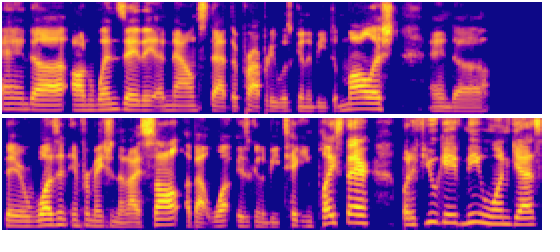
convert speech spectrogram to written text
And uh, on Wednesday, they announced that the property was going to be demolished. And uh, there wasn't information that I saw about what is going to be taking place there. But if you gave me one guess,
